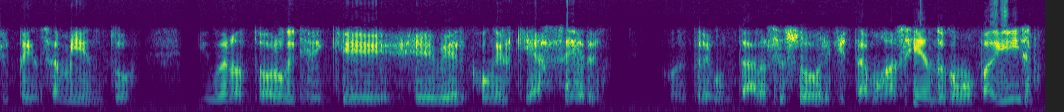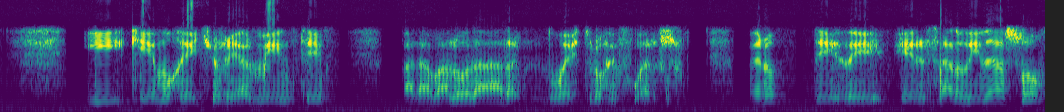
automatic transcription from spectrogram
el pensamiento y bueno, todo lo que tiene que eh, ver con el qué hacer, con el preguntarse sobre qué estamos haciendo como país y qué hemos hecho realmente para valorar nuestros esfuerzos. Bueno, desde el sardinazo,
